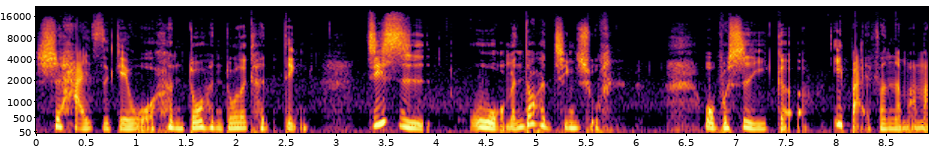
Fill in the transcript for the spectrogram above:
是孩子给我很多很多的肯定。即使我们都很清楚，我不是一个一百分的妈妈，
